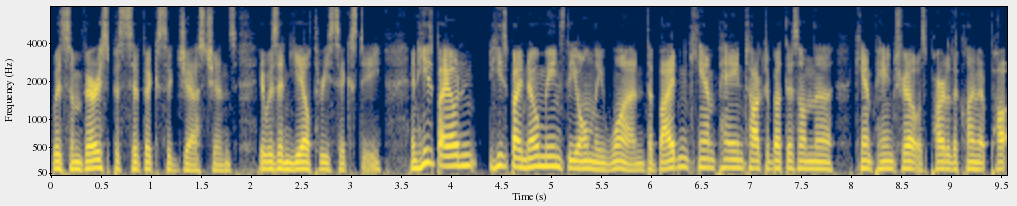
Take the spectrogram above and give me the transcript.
with some very specific suggestions. It was in Yale 360, and he's by he's by no means the only one. The Biden campaign talked about this on the campaign trail. It was part of the climate po-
